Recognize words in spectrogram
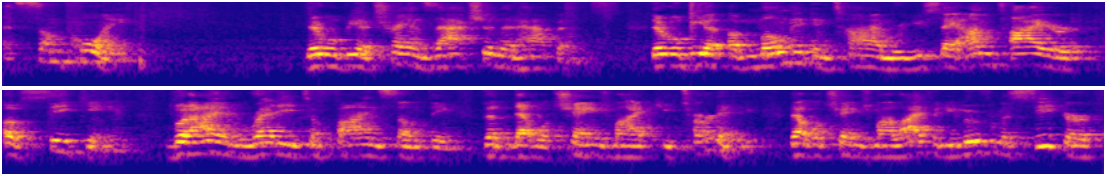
At some point, there will be a transaction that happens. There will be a, a moment in time where you say, I'm tired of seeking but I am ready to find something that, that will change my eternity, that will change my life. And you move from a seeker,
